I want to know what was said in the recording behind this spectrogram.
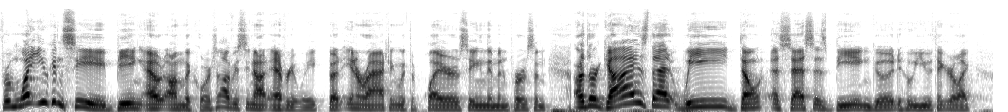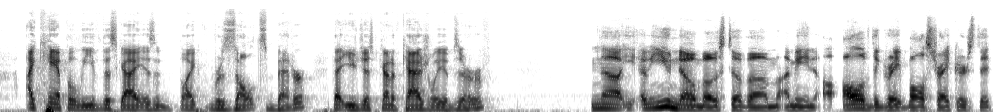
From what you can see being out on the course, obviously not every week, but interacting with the players, seeing them in person, are there guys that we don't assess as being good who you think are like, I can't believe this guy isn't like results better that you just kind of casually observe? No, I mean you know most of them. I mean all of the great ball strikers that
